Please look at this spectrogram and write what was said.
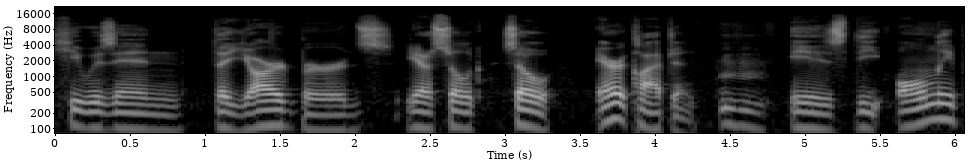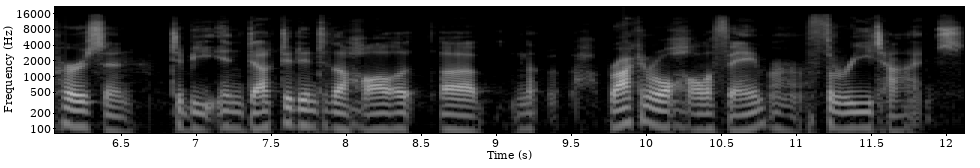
He was in the Yardbirds. He had a solo. So Eric Clapton Mm-hmm. is the only person to be inducted into the Hall, uh, Rock and Roll Hall of Fame Uh-huh. three times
